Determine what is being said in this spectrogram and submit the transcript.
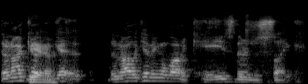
They're not getting Yeah. get they're not getting a lot of Ks. They're just like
